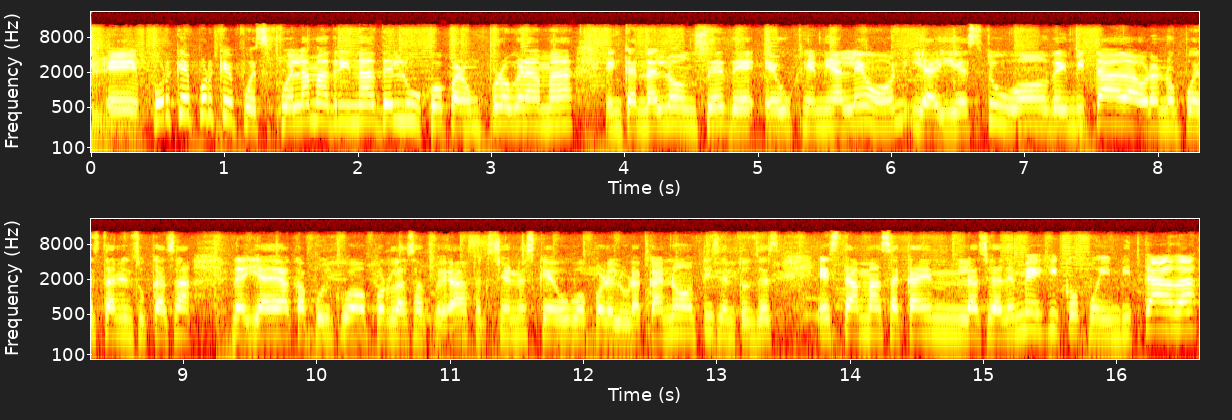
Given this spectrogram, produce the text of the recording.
Eh, ¿Por qué? Porque pues fue la madrina de lujo para un programa en Canal 11 de Eugenia León y ahí estuvo de invitada, ahora no puede estar en su casa de allá de Acapulco por las afecciones que hubo por el huracán Otis, entonces está más acá en la Ciudad de México, fue invitada,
